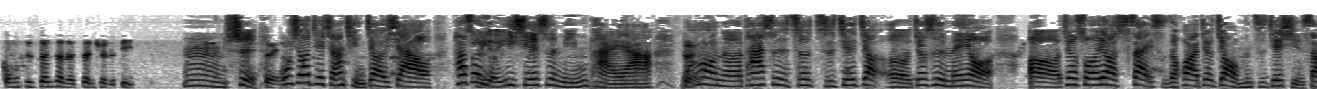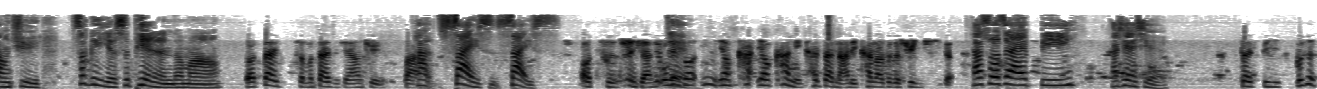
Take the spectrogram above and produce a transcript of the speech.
公司真正的正确的地址。嗯，是。对，吴小姐想请教一下哦。她说有一些是名牌啊，然后呢，她是就直接叫呃，就是没有呃，就说要 size 的话，就叫我们直接写上去。这个也是骗人的吗？呃，带什么袋子写上去？它 size size 哦，尺寸写上去。我跟你说，嗯，要看要看你看在哪里看到这个讯息的。他说在 FB，他现在写。在低不是，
